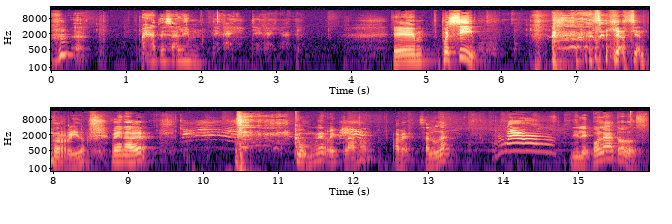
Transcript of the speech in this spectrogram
Espérate, Salem. Deja ahí, deja ahí, ándale. Eh, pues sí. Sigue haciendo ruido. Ven, a ver. ¿Cómo me reclaman? A ver, saluda. Dile, hola a todos.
